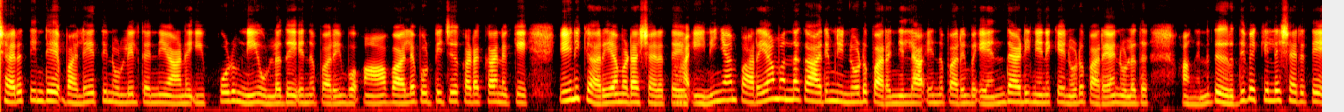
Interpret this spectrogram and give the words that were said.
ശരത്തിന്റെ വലയത്തിനുള്ളിൽ തന്നെയാണ് ഇപ്പോഴും നീ ഉള്ളത് എന്ന് പറയുമ്പോൾ ആ വല പൊട്ടിച്ച് കടക്കാനൊക്കെ എനിക്കറിയാമടാ ശരത്തെ. ഇനി ഞാൻ പറയാൻ വന്ന കാര്യം നിന്നോട് പറഞ്ഞില്ല എന്ന് പറയുമ്പോൾ എന്താടി നിനക്ക് എന്നോട് പറയാനുള്ളത്? അങ്ങനെ ധൃതി വെക്കില്ലേ ശരത്തെ.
